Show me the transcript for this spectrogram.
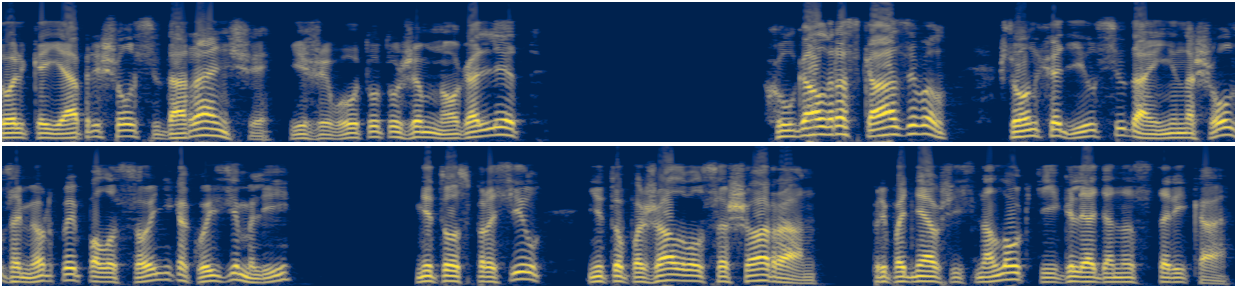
только я пришел сюда раньше и живу тут уже много лет. Хулгал рассказывал, что он ходил сюда и не нашел за мертвой полосой никакой земли. Не то спросил, не то пожаловался Шаран, приподнявшись на локти и глядя на старика.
